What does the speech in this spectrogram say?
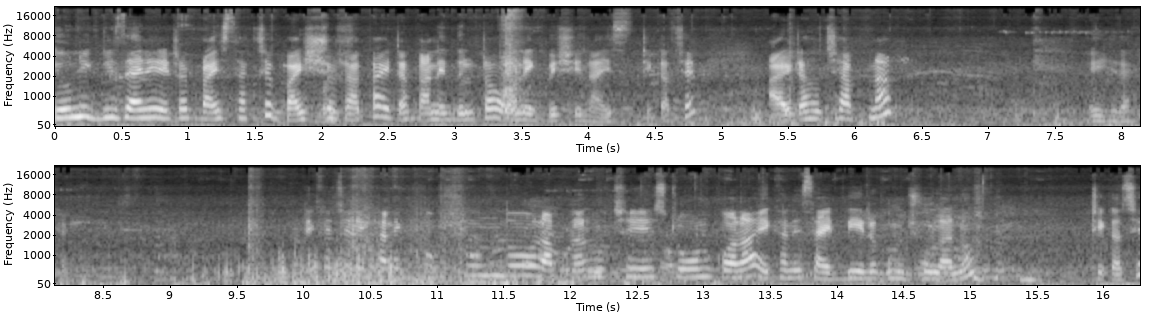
ইউনিক ডিজাইনের এটার প্রাইস থাকছে বাইশশো টাকা। এটা কানের দুলটাও অনেক বেশি নাইস ঠিক আছে। আর এটা হচ্ছে আপনার এই যে দেখেন। দেখেছেন এখানে খুব সুন্দর আপনার হচ্ছে স্টোন করা এখানে সাইড দিয়ে এরকম ঝুলানো। ঠিক আছে?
